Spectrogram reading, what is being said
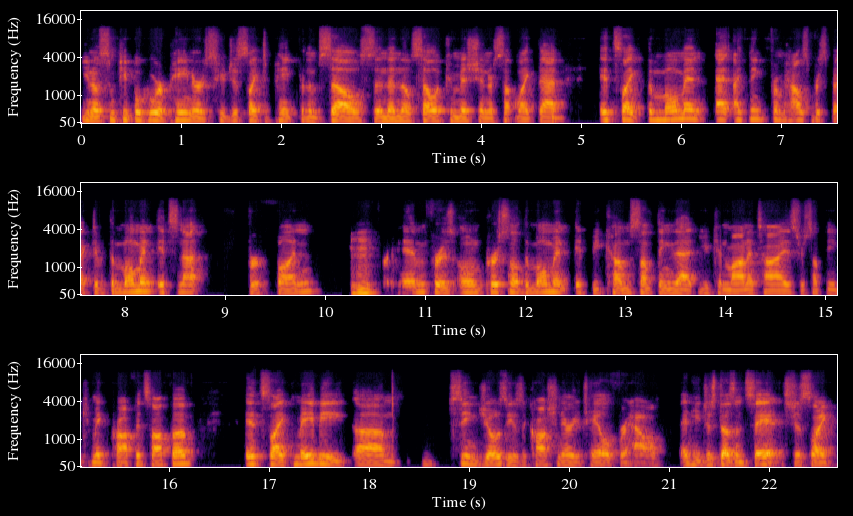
you know some people who are painters who just like to paint for themselves and then they'll sell a commission or something like that it's like the moment i think from Hal's perspective the moment it's not for fun mm-hmm. for him for his own personal the moment it becomes something that you can monetize or something you can make profits off of it's like maybe um, seeing josie as a cautionary tale for hal and he just doesn't say it it's just like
